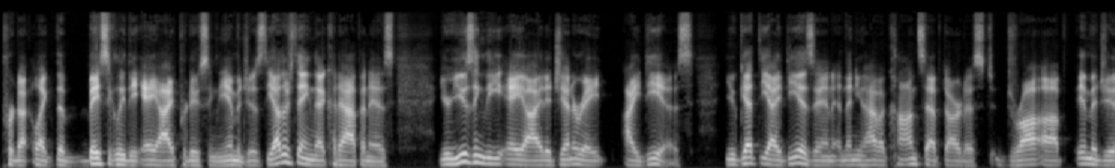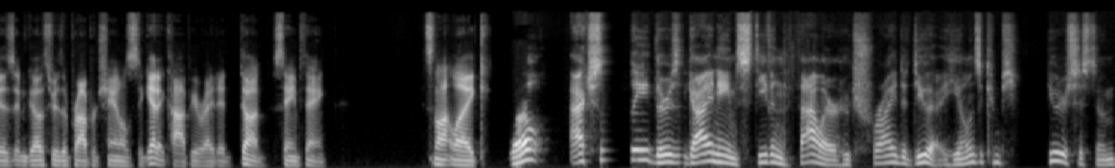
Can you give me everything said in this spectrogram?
product like the basically the AI producing the images. The other thing that could happen is you're using the AI to generate ideas. You get the ideas in, and then you have a concept artist draw up images and go through the proper channels to get it copyrighted. Done. Same thing. It's not like. Well, actually, there's a guy named Stephen Thaler who tried to do it. He owns a computer system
